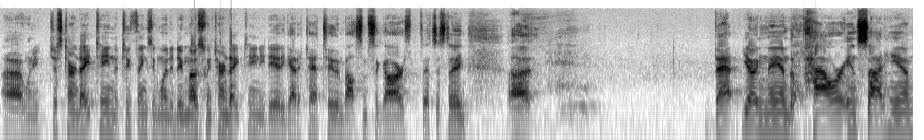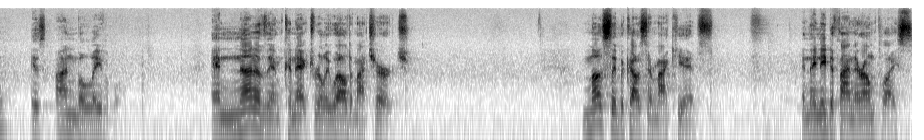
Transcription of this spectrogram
Uh, when he just turned 18, the two things he wanted to do most when he turned 18, he did. He got a tattoo and bought some cigars. That's his thing. Uh, that young man, the power inside him is unbelievable. And none of them connect really well to my church. Mostly because they're my kids and they need to find their own place.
